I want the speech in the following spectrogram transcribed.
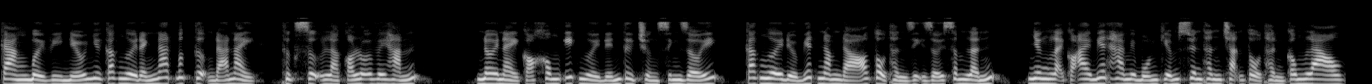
càng bởi vì nếu như các ngươi đánh nát bức tượng đá này, thực sự là có lỗi với hắn. Nơi này có không ít người đến từ trường sinh giới, các ngươi đều biết năm đó tổ thần dị giới xâm lấn, nhưng lại có ai biết 24 kiếm xuyên thân chặn tổ thần công lao.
